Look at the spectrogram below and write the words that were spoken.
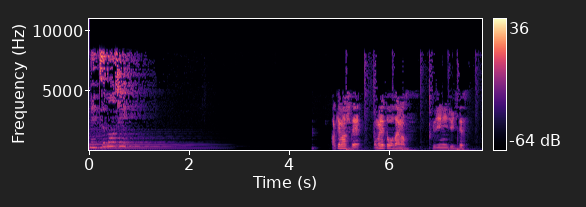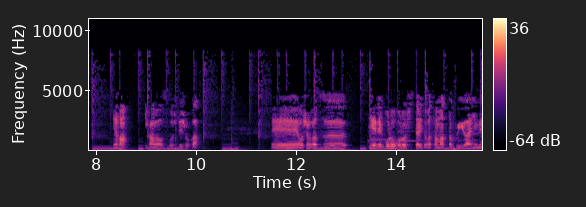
熱文字明けまして、おめでとうございます。藤井21です。皆さん、いかがお過ごしでしょうか？えー、お正月、家でゴロゴロしたりとか、溜まった冬アニメ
